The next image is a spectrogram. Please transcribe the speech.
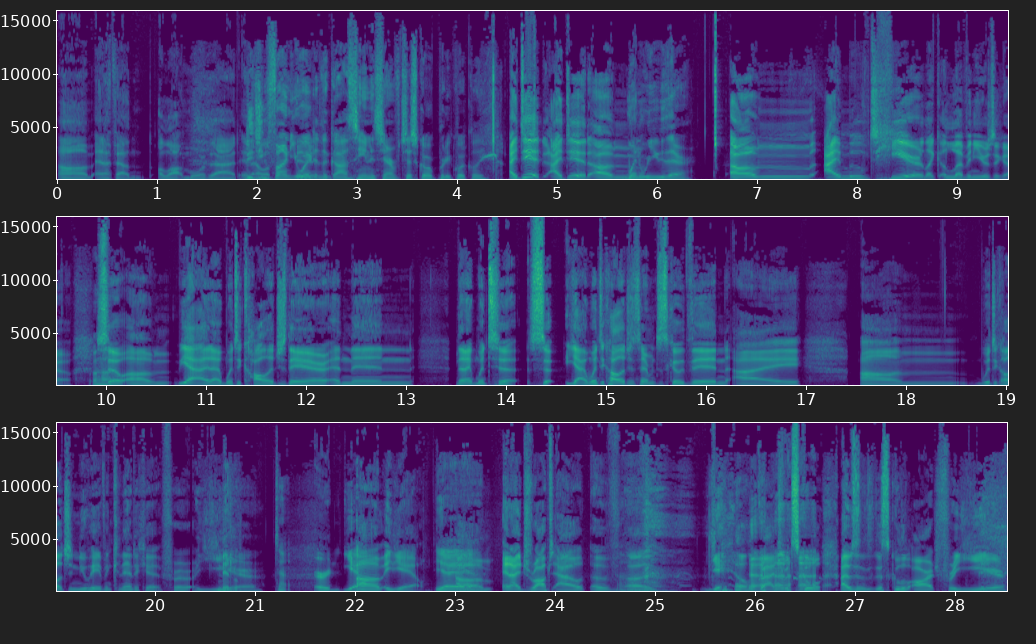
um, and I found a lot more of that. Did you find your way to the goth scene in San Francisco pretty quickly? I did, I did. Um, When were you there? Um, I moved here like 11 years ago. Uh-huh. So, um, yeah, and I went to college there, and then then I went to so yeah, I went to college in San Francisco. Then I um went to college in New Haven, Connecticut for a year. Ta- Or yeah, Um, at Yale. Yeah, yeah, yeah. Um, and I dropped out of. Uh, Yale graduate school. I was in the School of Art for a year,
